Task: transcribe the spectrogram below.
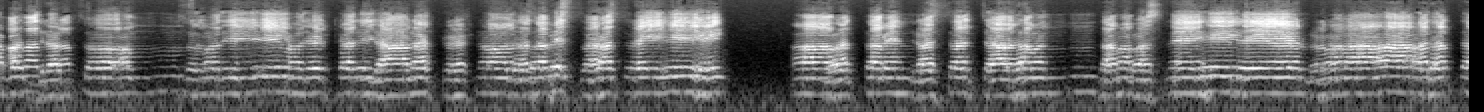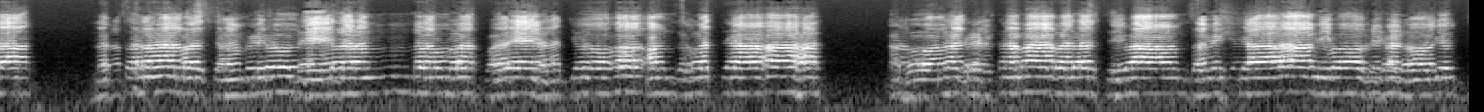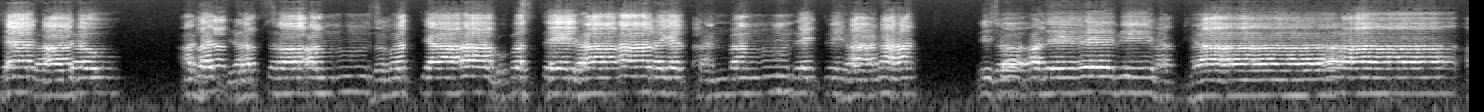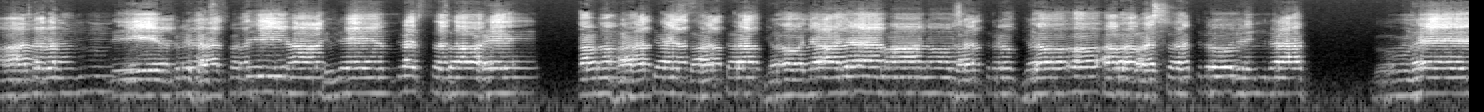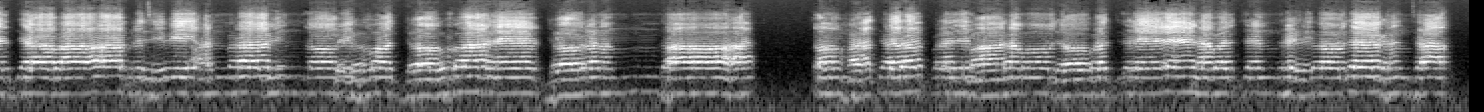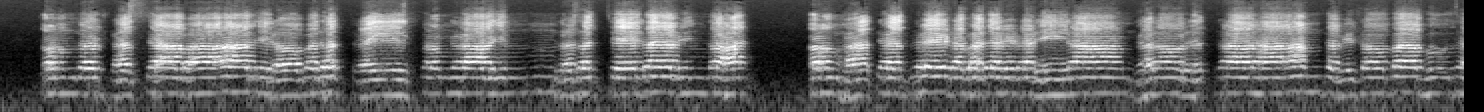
अपद्रप्सोऽहम् सुमतीमतिष्ठति जानः कृष्णो दशभिः सहस्रैः सच्चाधमन्तमपस्नेहितेर्नृमणाधत्त नत्सलापश्यम् विषुनेतरम् तमुपक्वरे नद्यो अंसुमत्याः न कृष्णमापदस्तिवाम् समिष्यामिवो वृषणो युध्यराजौ अभद्रप्सोऽहम् सुमत्याः उपस्थे धारयत्तन्वम् दिग्विषाणः। दिशो अदेवीरभ्या। आचरन् बृहस्पतीनायुजेन्द्रस्य साहे तमहत्यसत्रभ्यो जायमानो शत्रुभ्यो अभवः शत्रुरिन्द्र वा पृथिवी अन्वबिन्दो विभुमभ्यो भुवनेभ्यो रणन्दाः त्वम् हत्यरप्रतिमानमोजो वज्रेण वज्रम् धृतो जघन्थ त्वम् दुष्टस्यावातिरोपधत्रैस्त्वम् गायिन्द्रसच्चेतविन्दः त्वम् हत्यद्वेषभदर्षणीनाम् घनो वृत्राणाम् तविषो बभूथ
